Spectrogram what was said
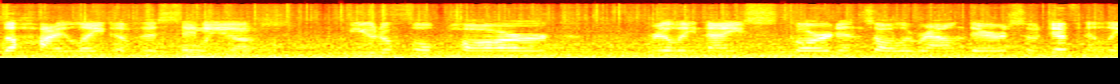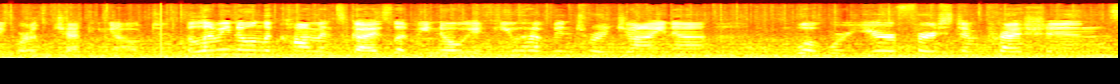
the highlight of the Oh, city. yes. Beautiful park, really nice gardens all around there, so definitely worth checking out. But let me know in the comments, guys. Let me know if you have been to Regina. What were your first impressions?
